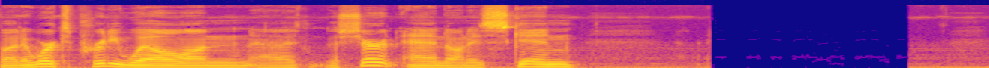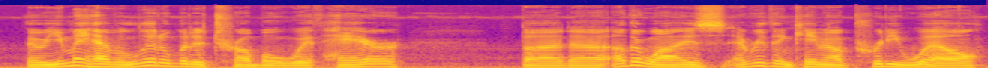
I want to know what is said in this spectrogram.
But it works pretty well on uh, the shirt and on his skin. Though you may have a little bit of trouble with hair, but uh, otherwise everything came out pretty well.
